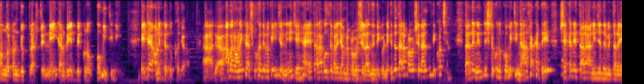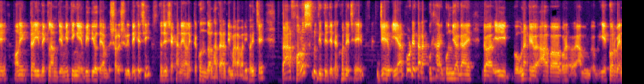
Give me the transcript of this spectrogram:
সংগঠন, যুক্তরাষ্ট্রের নেই, কারণ বিএনপির কোনো কমিটি নেই। এটা অনেকটা দুঃখজনক। আবার অনেকটা সুখজনক এই জন্য যে হ্যাঁ তারা বলতে পারে যে, আমরা প্রবেশের রাজনীতি করি কিন্তু তারা প্রবেশের রাজনীতি করছেন। তাদের নির্দিষ্ট কোনো কমিটি না থাকাতে সেখানে তারা নিজেদের ভিতরে অনেকটাই দেখলাম যে মিটিং এ ভিডিওতে আমরা সরাসরি দেখেছি যে, সেখানে অনেকটা কুন্দল হাতাহাতি মারামারি হয়েছে। তার ফলশ্রুতিতে যেটা ঘটেছে যে এয়ারপোর্টে তারা কোথায়, কোন জায়গায় এই, ওনাকে ইয়ে করবেন,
